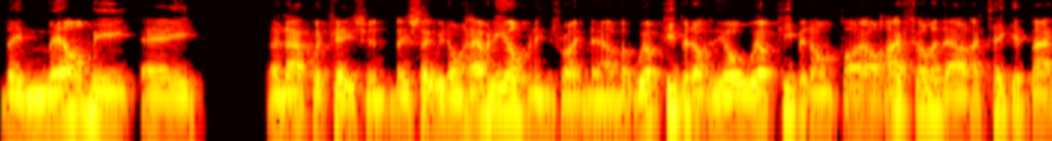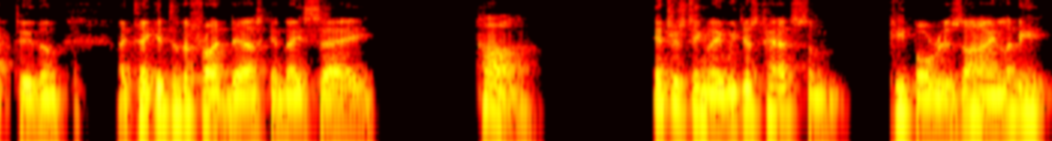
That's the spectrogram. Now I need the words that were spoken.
They mail me a an application. They say we don't have any openings right now, but we'll keep it on the old, we'll keep it on file. I fill it out, I take it back to them. I take it to the front desk and they say, huh, interestingly, we just had some people resign. Let me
